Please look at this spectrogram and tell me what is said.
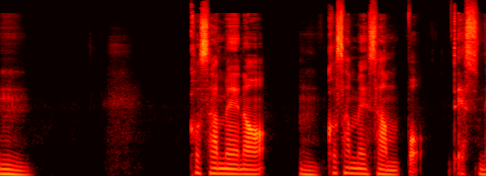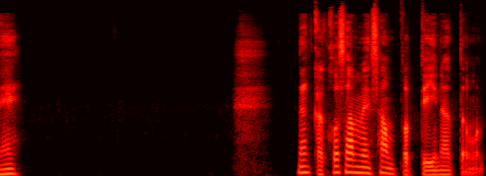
うん。小雨の、うん、小雨散歩ですね。なんか小雨散歩っていいなと思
